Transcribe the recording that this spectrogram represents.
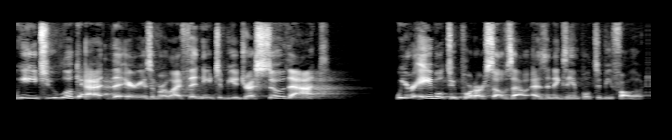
we need to look at the areas of our life that need to be addressed so that we are able to put ourselves out as an example to be followed.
